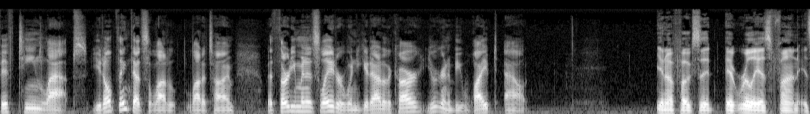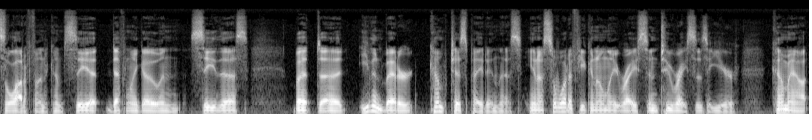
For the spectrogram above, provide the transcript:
15 laps. You don't think that's a lot of, lot of time, but 30 minutes later, when you get out of the car, you're going to be wiped out. You know, folks, it, it really is fun. It's a lot of fun to come see it. Definitely go and see this. But uh, even better, come participate in this. You know, so what if you can only race in two races a year? Come out,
